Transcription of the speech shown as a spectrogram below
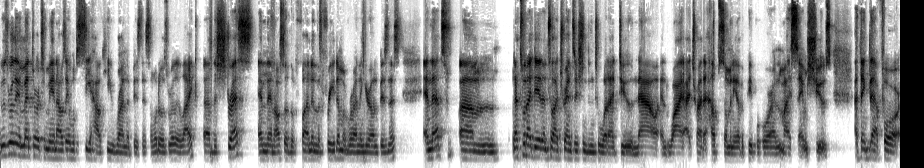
he was really a mentor to me, and I was able to see how he run a business and what it was really like uh, the stress, and then also the fun and the freedom of running your own business. And that's um, that's what I did until I transitioned into what I do now and why I try to help so many other people who are in my same shoes. I think that for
